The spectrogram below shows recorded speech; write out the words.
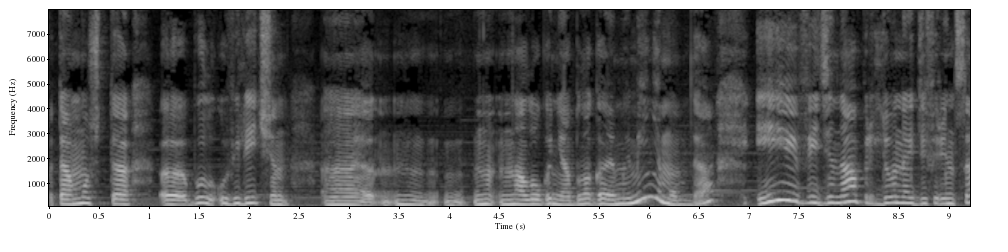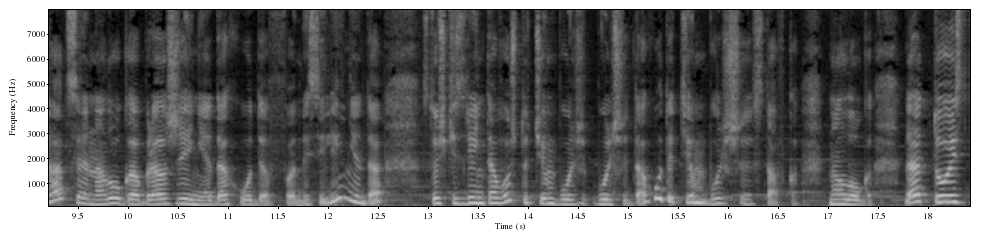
потому что э, был увеличен э, налогонеоблагаемый минимум, да, и введена определенная дифференциация налогообложения доходов населения, да, с точки зрения того, что чем больше, больше дохода, тем больше ставка налога, да, то есть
